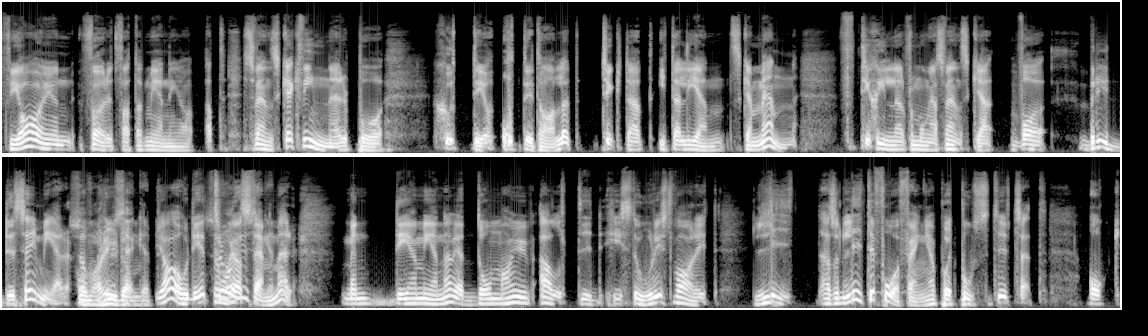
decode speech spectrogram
För jag har ju en förutfattad mening av att svenska kvinnor på 70 och 80-talet tyckte att italienska män, till skillnad från många svenska, var, brydde sig mer Så om hur de... säkert. Ja, och det Så tror jag ju säkert. Men det jag menar är att de har ju alltid historiskt varit lite, alltså lite fåfänga på ett positivt sätt. Och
